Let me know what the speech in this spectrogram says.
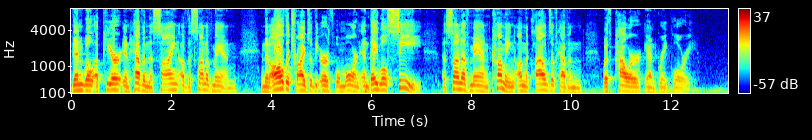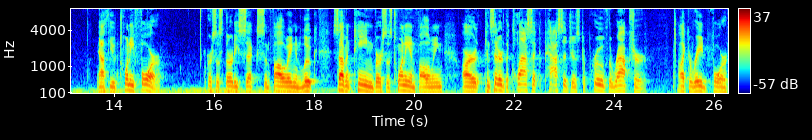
then will appear in heaven the sign of the Son of Man, and then all the tribes of the earth will mourn, and they will see the Son of Man coming on the clouds of heaven with power and great glory. Matthew 24, verses 36 and following, and Luke 17, verses 20 and following, are considered the classic passages to prove the rapture. I'd like to read for,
